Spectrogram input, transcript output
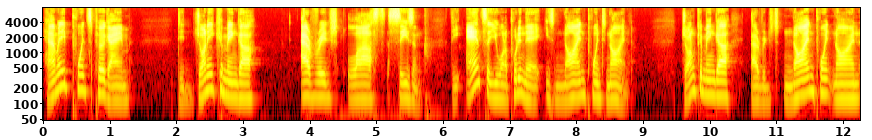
how many points per game did Johnny Kuminga average last season? The answer you want to put in there is 9.9. John Kuminga averaged 9.9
